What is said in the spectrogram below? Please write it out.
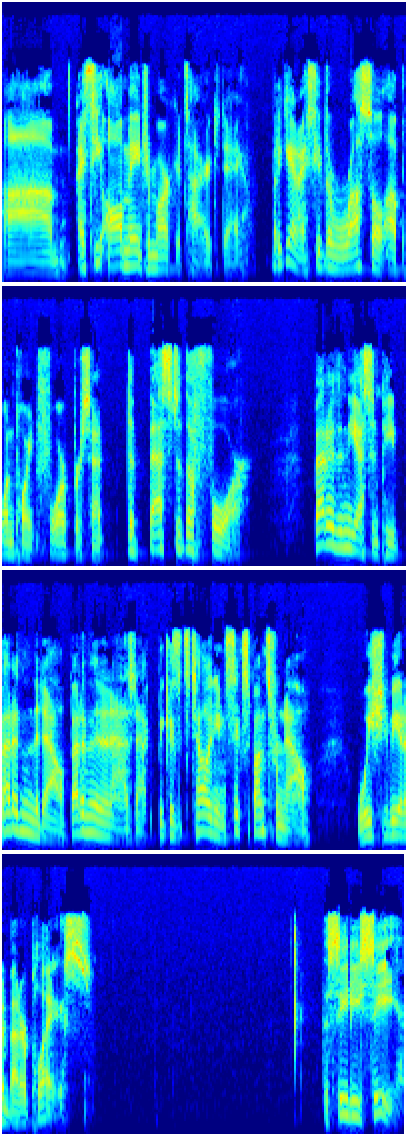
Um, I see all major markets higher today. But again, I see the Russell up 1.4%, the best of the four. Better than the S&P, better than the Dow, better than the Nasdaq because it's telling you in 6 months from now we should be in a better place. The CDC,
